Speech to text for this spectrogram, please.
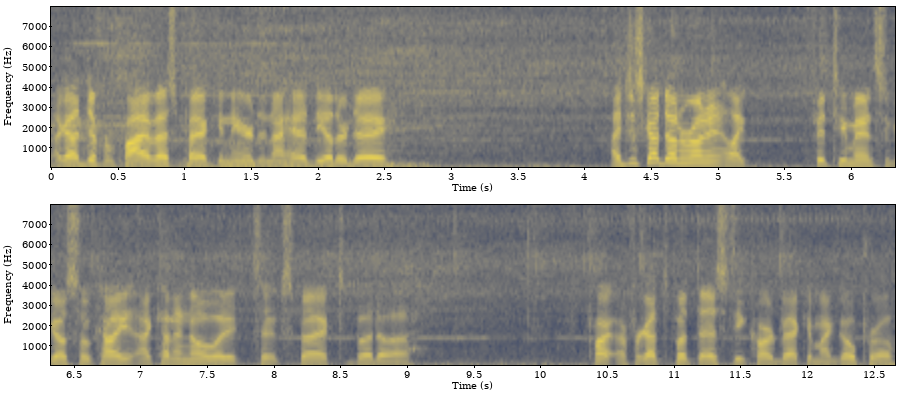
I got a different 5S pack in here than I had the other day. I just got done running it like 15 minutes ago, so I kind of know what to expect, but uh, I forgot to put the SD card back in my GoPro.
